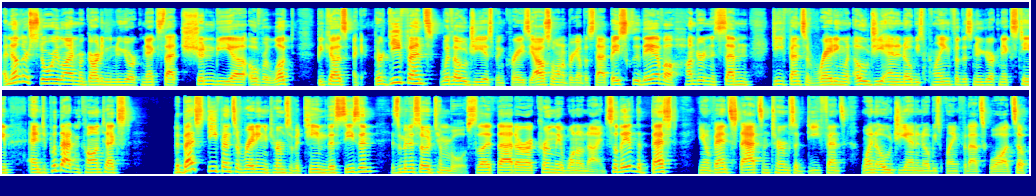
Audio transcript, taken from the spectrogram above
another storyline regarding the New York Knicks that shouldn't be uh, overlooked because, again, their defense with OG has been crazy. I also want to bring up a stat. Basically, they have a 107 defensive rating when OG Anunoby's playing for this New York Knicks team. And to put that in context, the best defensive rating in terms of a team this season is the Minnesota Timberwolves, so that, that are currently at 109. So they have the best you know, advanced stats in terms of defense when OG Anunoby's playing for that squad. So,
